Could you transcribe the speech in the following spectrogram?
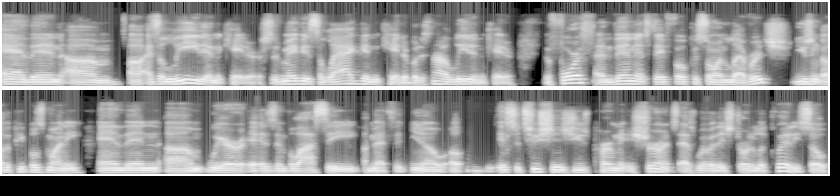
and then um, uh, as a lead indicator. So maybe it's a lag indicator, but it's not a lead indicator. The fourth, and then it's they focus on leverage using other people's money, and then um, whereas in velocity method, you know, uh, institutions use permanent insurance as where they store the liquidity. So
